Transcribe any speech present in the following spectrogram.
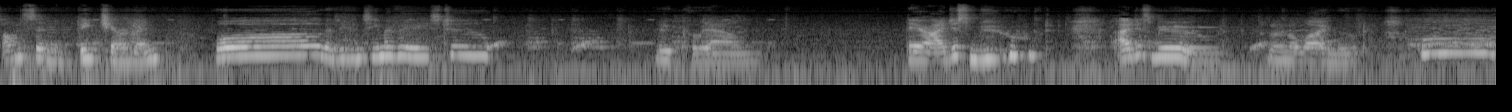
So I'm gonna in the big chair again. Oh, because you can see my face too. Let me go down. There, I just moved. I just moved. I don't know why I moved. Ooh.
